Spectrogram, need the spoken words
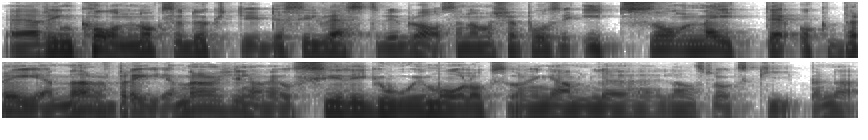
Eh, Rincon också duktig, De Silvestri är bra. Sen har man köpt på sig Itzo, Meite och Bremer. Bremer gillar man och Sirigu i mål också, den gamle landslagskeepern där.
